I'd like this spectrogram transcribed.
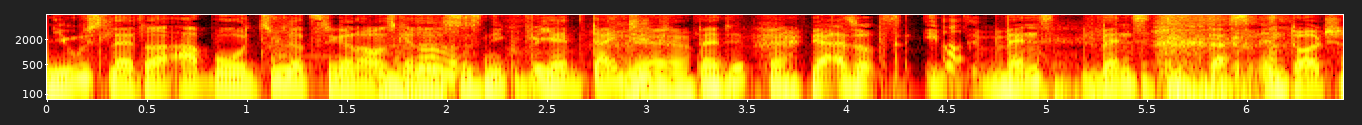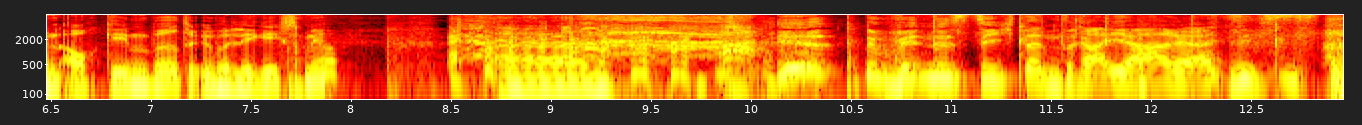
Newsletter, Abo, Zusatzdingern auskennt, dann ist es Nico. Ja, dein Tipp, ja. dein Tipp, ja? Ja, also wenn es das in Deutschland auch geben wird, überlege ich's mir. Du windest dich dann drei Jahre als dieses Ding.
